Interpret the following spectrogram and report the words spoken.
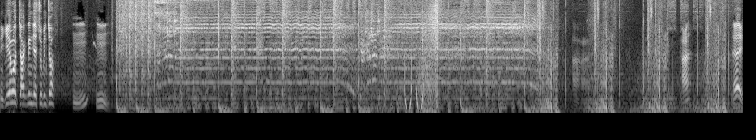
నీకేమో యాక్టింగ్ చేసి చూపించో. ఆ? ఏయ్.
